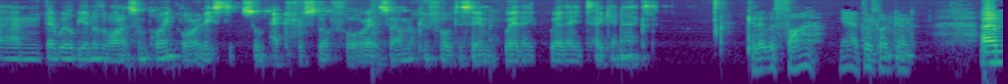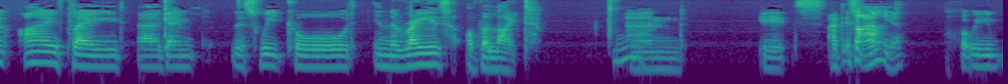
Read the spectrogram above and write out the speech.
um, there will be another one at some point, or at least some extra stuff for it. So I'm looking forward to seeing where they where they take it next. Kill it with fire. Yeah, it does look good. Um, I've played a game this week called In the Rays of the Light, and it's it's not out yet, but we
